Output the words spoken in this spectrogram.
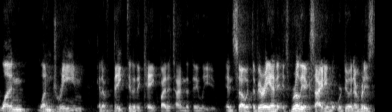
one one dream kind of baked into the cake by the time that they leave. And so at the very end, it's really exciting what we're doing. Everybody's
